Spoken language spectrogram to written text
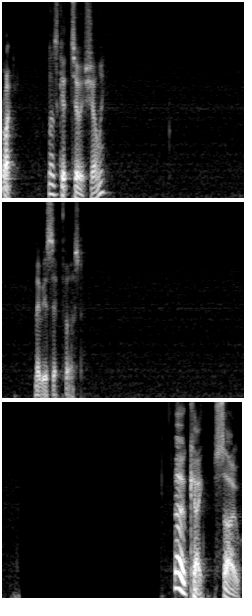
Right, let's get to it, shall we? Maybe a sip first. Okay, so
